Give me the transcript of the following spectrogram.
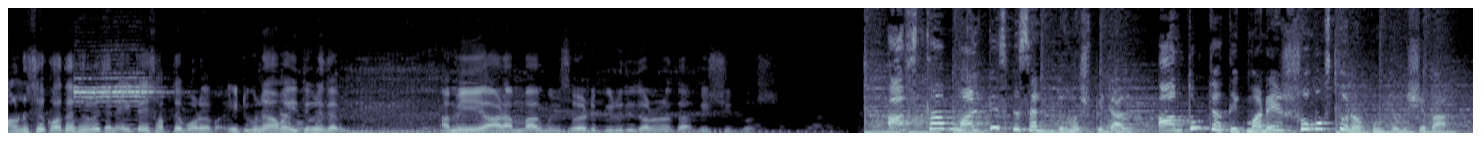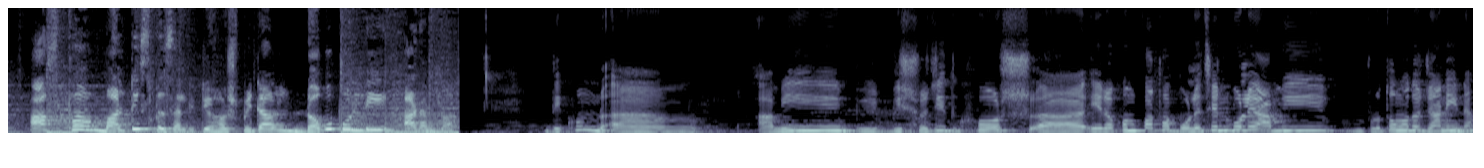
মানুষের কথা ভেবেছেন, এইটাই সবথেকে বড় ব্যাপার। এইটুকুনি আমার, এইটুকুনি দাবি। আমি আরামবাগ মিউনিসিপ্যালিটি বিরোধী দলনেতা বিশ্বজিৎ ঘোষ। আস্থা মাল্টি স্পেশালিটি হসপিটাল, আন্তর্জাতিক মানের সমস্ত রকম পরিষেবা। Astha multi speciality hospital, Nabapalli, Arambagh. দেখুন, আমি বিশ্বজিৎ ঘোষ এরকম কথা বলেছেন বলে আমি প্রথমত জানি না।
